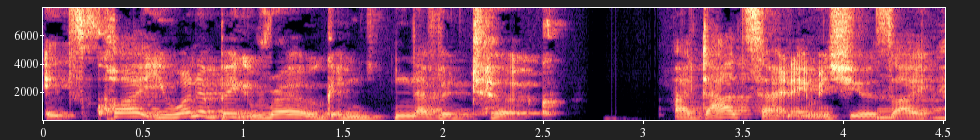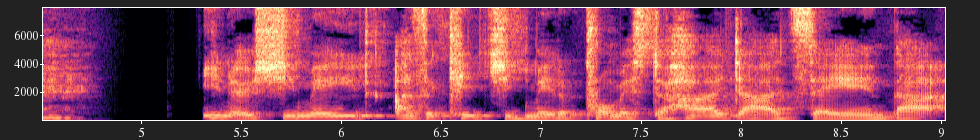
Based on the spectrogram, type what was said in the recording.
it's quite, you went a big rogue and never took my dad's surname. And she was mm-hmm. like, you know, she made, as a kid, she'd made a promise to her dad saying that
